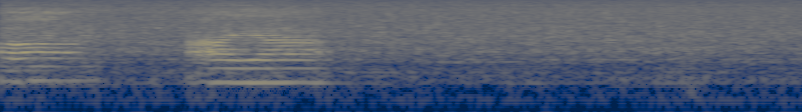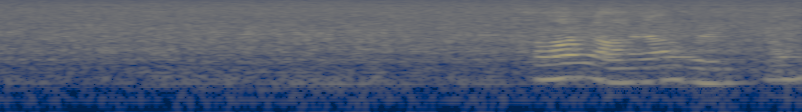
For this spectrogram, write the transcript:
ஹாய் ஆயா ஆயா வெல்கம்.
